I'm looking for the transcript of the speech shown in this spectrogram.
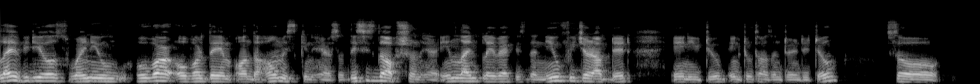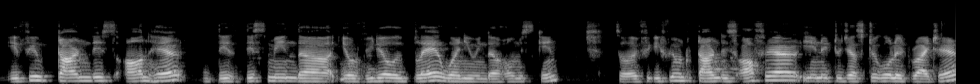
play videos when you hover over them on the home screen here. So this is the option here. Inline playback is the new feature update in youtube in 2022 so if you turn this on here this this mean the your video will play when you in the home screen. So if, if you want to turn this off here you need to just toggle it right here.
